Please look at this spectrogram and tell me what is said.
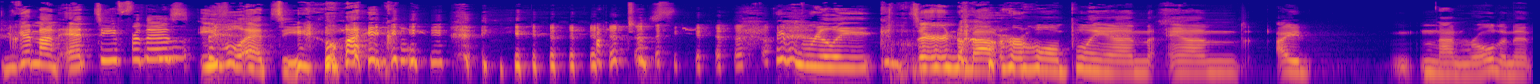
You getting on Etsy for this? Evil Etsy. like, I'm really concerned about her whole plan, and I not enrolled in it.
